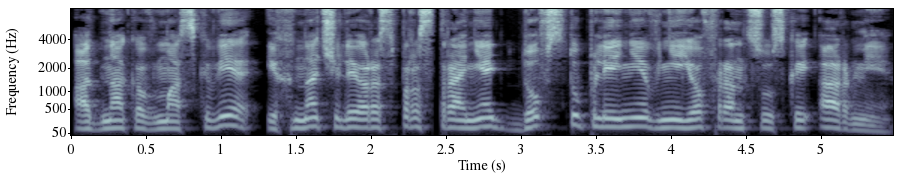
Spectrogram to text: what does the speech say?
Однако в Москве их начали распространять до вступления в нее французской армии.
